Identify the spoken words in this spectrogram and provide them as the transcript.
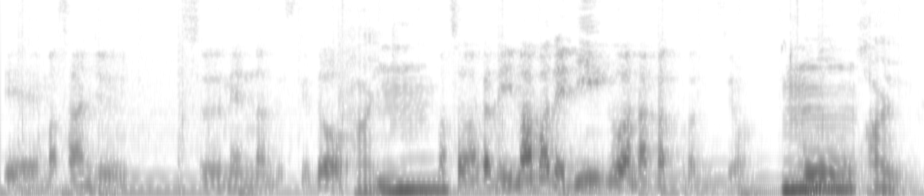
て、まあ、30数年なんですけど、はい。うんまあ、その中で今までリーグはなかったんですよ。うおんーはい。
